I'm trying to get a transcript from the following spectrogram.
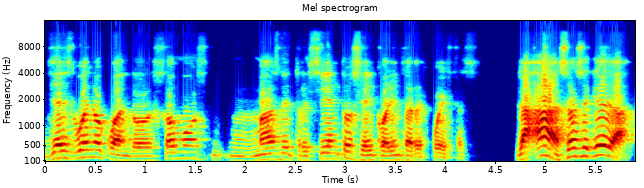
Ya es bueno cuando somos más de 300 y hay 40 respuestas. La A, ¿se se queda?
